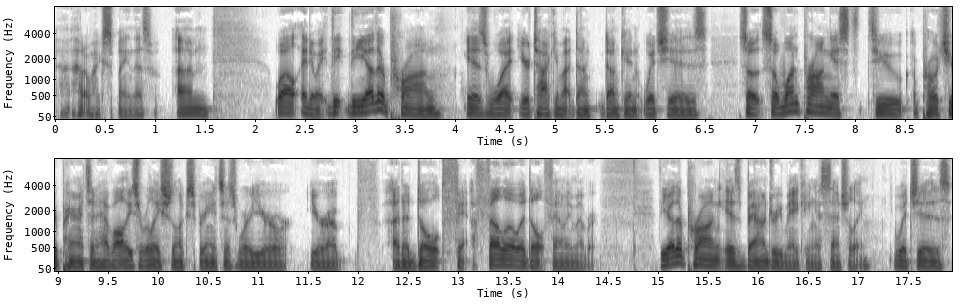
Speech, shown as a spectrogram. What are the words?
how do I explain this? Um, well, anyway, the the other prong is what you're talking about, Dun- Duncan, which is so so one prong is to approach your parents and have all these relational experiences where you're you're a an adult fa- fellow adult family member. The other prong is boundary making, essentially, which is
